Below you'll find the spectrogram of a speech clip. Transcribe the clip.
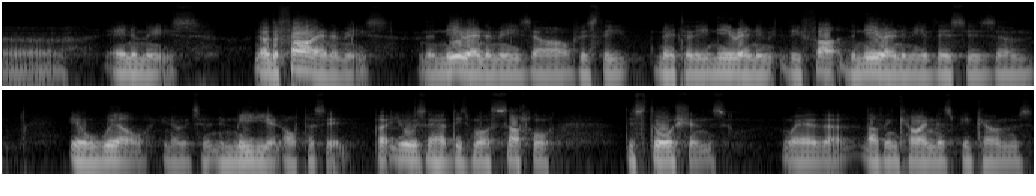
uh, enemies. No, the far enemies. And the near enemies are obviously metta. The near enemy, the far, the near enemy of this is um, ill will. You know, it's an immediate opposite. But you also have these more subtle distortions where the loving kindness becomes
